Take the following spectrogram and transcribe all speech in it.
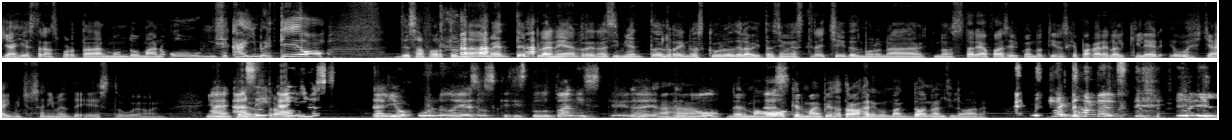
Yahi es transportada al mundo humano. ¡Oh, un Isekai invertido! Desafortunadamente planea el renacimiento del reino oscuro de la habitación estrecha y desmoronada. No es tarea fácil cuando tienes que pagar el alquiler. Uy, ya hay muchos animes de esto, weón. Y mantener Hace años salió uno de esos que sí estuvo Tuanis, que era de, del Mao. del Mao, Es- que el Mao empieza a trabajar en un McDonald's y la vara. McDonald's. Y, y-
